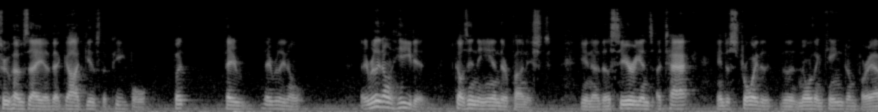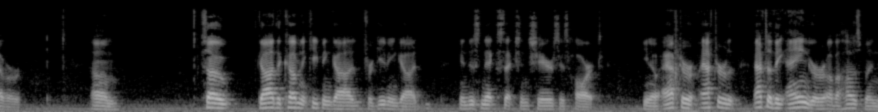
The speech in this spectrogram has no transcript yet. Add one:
through Hosea that God gives the people, but they they really don't they really don't heed it because in the end they're punished. You know, the Assyrians attack and destroy the, the northern kingdom forever. Um, so, God, the covenant keeping God, forgiving God, in this next section shares his heart. You know, after after after the anger of a husband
